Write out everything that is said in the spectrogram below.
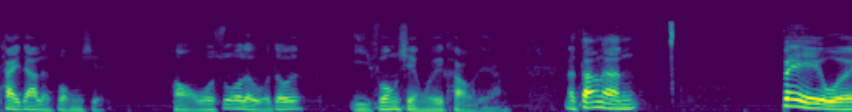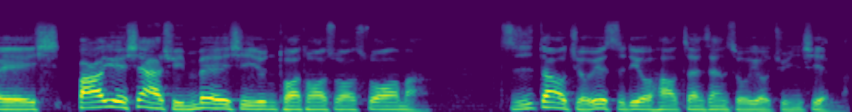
太大的风险。好，我说了，我都以风险为考量。那当然，背尾八月下旬被细菌拖拖刷刷嘛，直到九月十六号站上所有均线嘛，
